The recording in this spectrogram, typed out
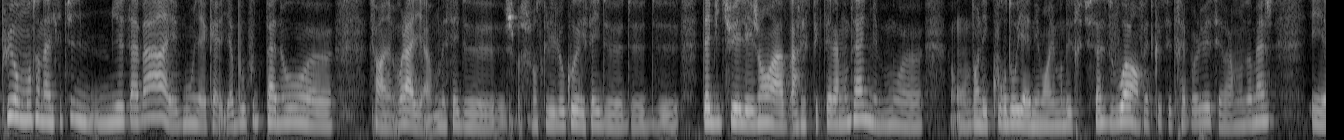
Plus on monte en altitude, mieux ça va. Et bon, il y a, y a, beaucoup de panneaux. Euh, enfin, voilà, y a, on essaye de. Je pense que les locaux essayent de, d'habituer les gens à, respecter la montagne. Mais bon, euh, dans les cours d'eau, il y a énormément de détritus. Ça se voit en fait que c'est très pollué, c'est vraiment dommage. Et.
